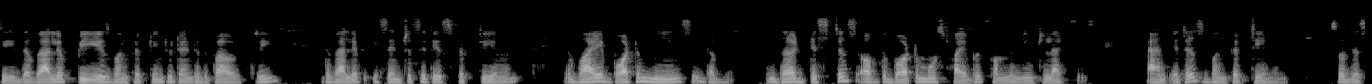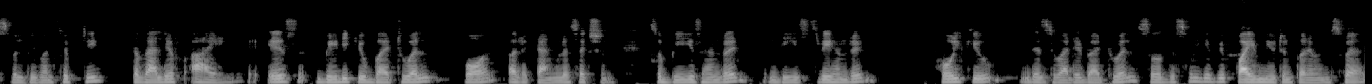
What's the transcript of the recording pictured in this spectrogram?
See, the value of P is 115 to 10 to the power 3. The value of eccentricity is 50 mm. Y bottom means the, the distance of the bottommost fiber from the neutral axis and it is 150 mm. So this will be 150. The value of I is BD cube by 12 for a rectangular section. So B is 100, D is 300, whole cube this divided by 12. So this will give you 5 Newton per mm square.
